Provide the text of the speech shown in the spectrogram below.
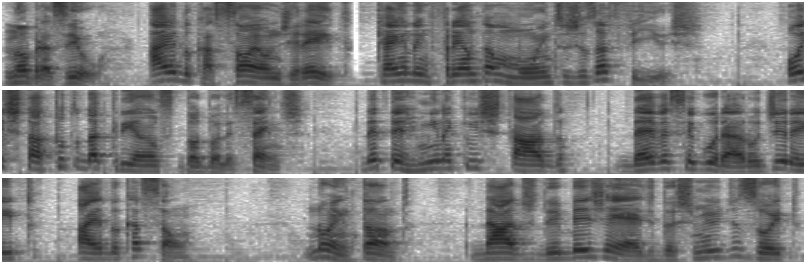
No Brasil, a educação é um direito que ainda enfrenta muitos desafios. O Estatuto da Criança e do Adolescente determina que o Estado deve assegurar o direito à educação. No entanto, dados do IBGE de 2018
